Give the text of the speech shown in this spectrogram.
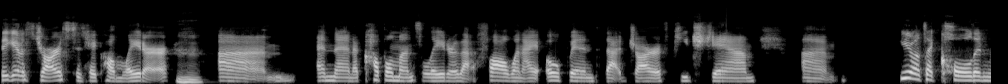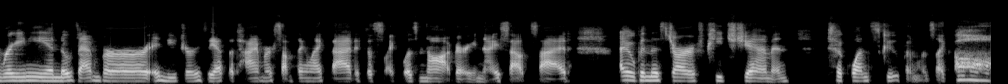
they gave us jars to take home later. Mm-hmm. Um, and then a couple months later, that fall, when I opened that jar of peach jam, um, you know, it's like cold and rainy in November in New Jersey at the time or something like that. It just like was not very nice outside. I opened this jar of peach jam and took one scoop and was like, "Oh."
